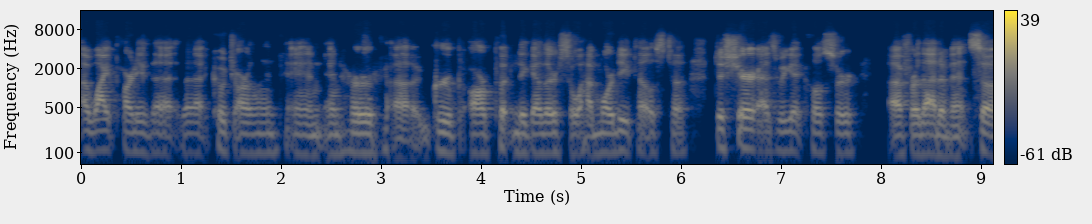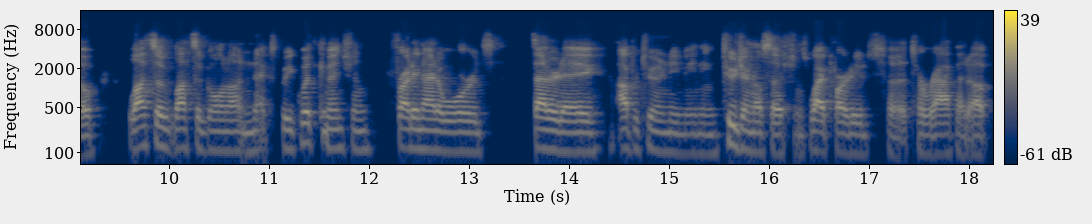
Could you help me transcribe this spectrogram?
a, white party that, that Coach Arlen and, and her uh, group are putting together. So we'll have more details to, to share as we get closer uh, for that event. So lots of lots of going on next week with convention, Friday night awards, Saturday opportunity meeting, two general sessions, white party to, to wrap it up.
